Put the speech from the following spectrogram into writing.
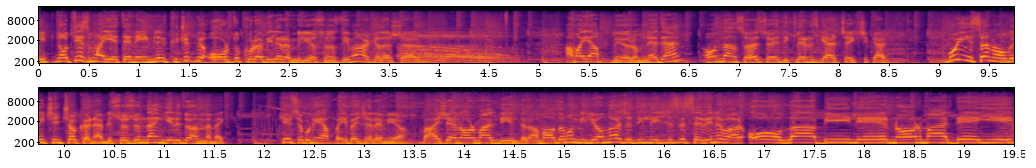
Hipnotizma yeteneğimle küçük bir ordu kurabilirim biliyorsunuz değil mi arkadaşlar? Ama yapmıyorum. Neden? Ondan sonra söyledikleriniz gerçek çıkar. Bu insanoğlu için çok önemli. Sözünden geri dönmemek. Kimse bunu yapmayı beceremiyor. Bayce normal değildir ama adamın milyonlarca dinleyicisi seveni var. Olabilir, normal değil.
